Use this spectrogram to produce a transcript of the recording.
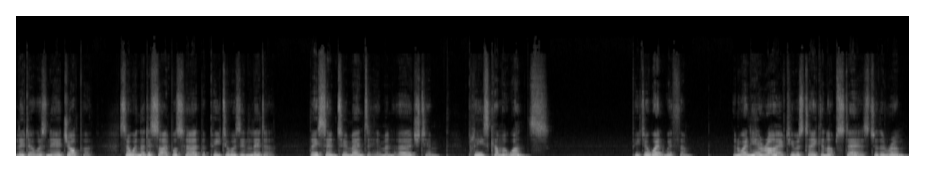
Lydda was near Joppa, so when the disciples heard that Peter was in Lydda, they sent two men to him and urged him, Please come at once. Peter went with them, and when he arrived, he was taken upstairs to the room.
